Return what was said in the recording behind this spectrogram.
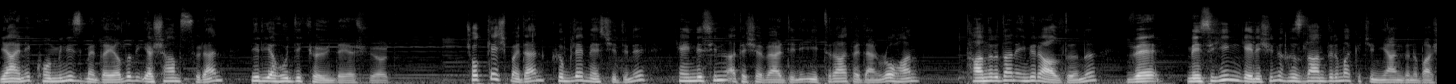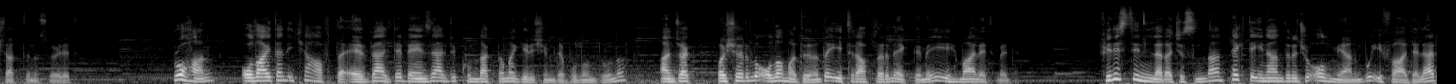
yani komünizme dayalı bir yaşam süren bir Yahudi köyünde yaşıyordu. Çok geçmeden kıble mescidini kendisinin ateşe verdiğini itiraf eden Rohan, Tanrı'dan emir aldığını ve Mesih'in gelişini hızlandırmak için yangını başlattığını söyledi. Rohan, olaydan iki hafta evvel de benzer bir kundaklama girişimde bulunduğunu ancak başarılı olamadığını da itiraflarını eklemeyi ihmal etmedi. Filistinliler açısından pek de inandırıcı olmayan bu ifadeler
